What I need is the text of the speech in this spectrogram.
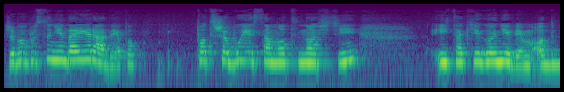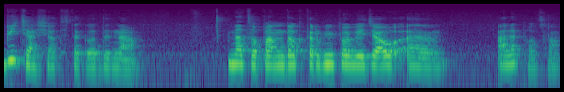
że po prostu nie daję rady. Ja po potrzebuję samotności i takiego, nie wiem, odbicia się od tego dna. Na co pan doktor mi powiedział, e, ale po co?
